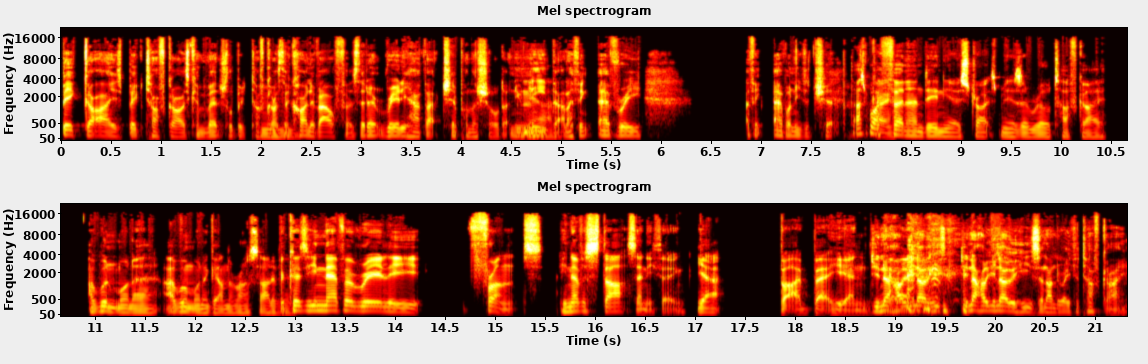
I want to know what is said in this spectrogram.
big guys, big tough guys, conventional big tough guys, they're mm. kind of alphas. They don't really have that chip on the shoulder, and you Yeah. need that. And I think every, I think everyone needs a chip. That's why Okay. Fernandinho strikes me as a real tough guy. I wouldn't want to. I wouldn't want to get on the wrong side of him. because he never really fronts. He never starts anything. yeah, but I bet he ends. Do you know how you know he's, do you know how you know he's an underrated tough guy?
